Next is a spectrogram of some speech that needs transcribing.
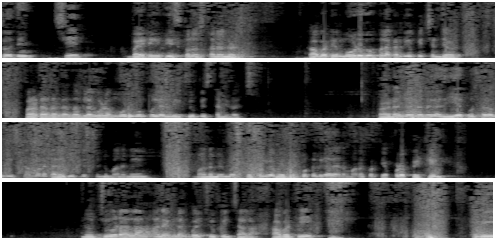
శోధించి బయటికి తీసుకొని వస్తానన్నాడు. కాబట్టి మూడు గుంపులు అక్కడ చూపించింది దేవుడు. ప్రకటన గ్రంథంలో కూడా మూడు గుంపులు నేను మీకు చూపిస్తాను ఈరోజు. ప్రకటన గ్రంథంలో కాదు ఏ పుస్తకం చూసినా మనకు అదే చూపిస్తుంది. మనమే మనమేమో స్పెషల్గా వెతుక్కుంటుంది కదా మన కొరకు ఎప్పుడో పెట్టింది నువ్వు చూడాలా? అనేకులకు పోయి చూపించాలా? కాబట్టి ఇది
